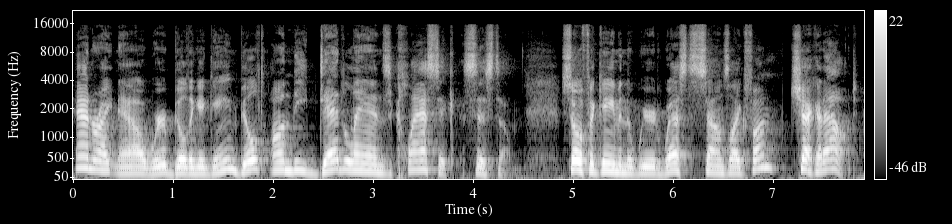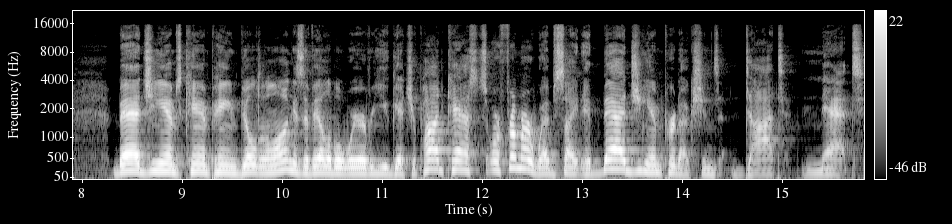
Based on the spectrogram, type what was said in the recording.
And right now, we're building a game built on the Deadlands Classic system. So if a game in the Weird West sounds like fun, check it out. Bad GM's Campaign Build Along is available wherever you get your podcasts or from our website at badgmproductions.net.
